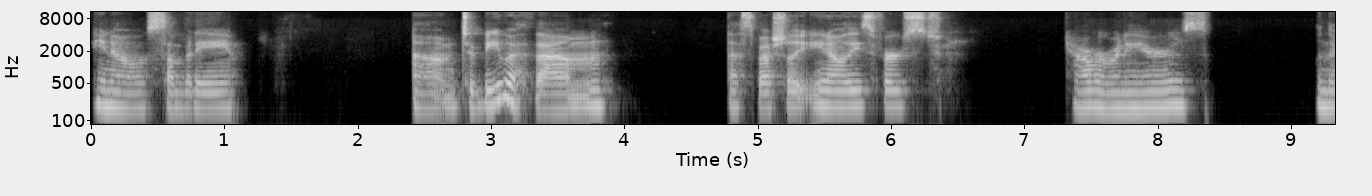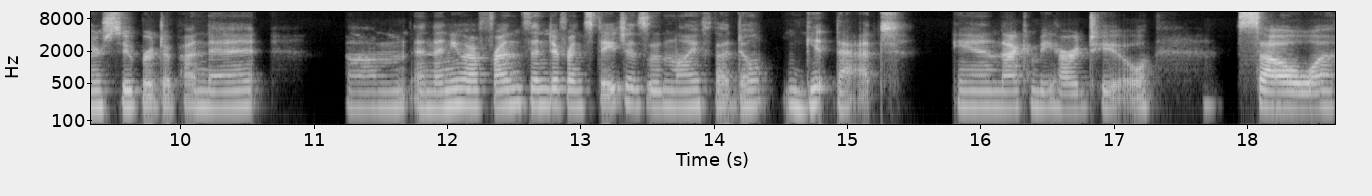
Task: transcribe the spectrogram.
you know somebody um, to be with them especially you know these first however many years when they're super dependent um, and then you have friends in different stages in life that don't get that and that can be hard too so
